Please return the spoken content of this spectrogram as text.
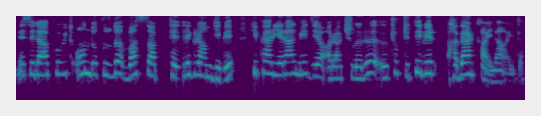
Mesela COVID-19'da WhatsApp, Telegram gibi hiper yerel medya araçları e, çok ciddi bir haber kaynağıydı.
